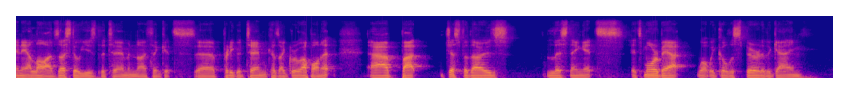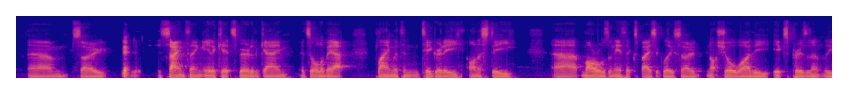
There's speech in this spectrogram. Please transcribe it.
in our lives. I still use the term and i think it's a pretty good term because i grew up on it. Uh, but just for those listening it's it's more about what we call the spirit of the game. Um, so yeah. same thing, etiquette, spirit of the game. It's all about playing with integrity, honesty, uh, morals, and ethics, basically. So not sure why the ex-president of the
